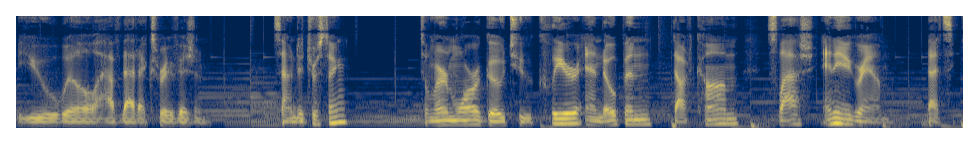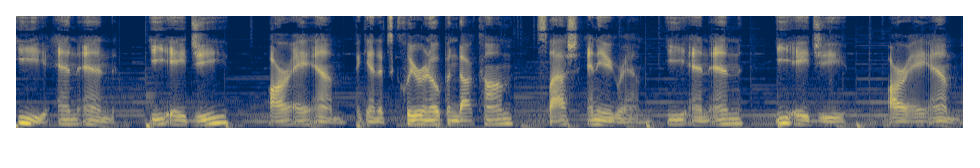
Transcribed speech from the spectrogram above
you will have that x ray vision. Sound interesting? To learn more, go to clearandopen.com slash Enneagram. That's E N N E A G R A M. Again, it's clearandopen.com slash Enneagram. E N N E A G R A M.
